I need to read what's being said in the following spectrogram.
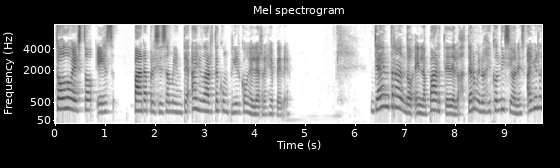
Todo esto es para precisamente ayudarte a cumplir con el RGPD. Ya entrando en la parte de los términos y condiciones, hay una,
